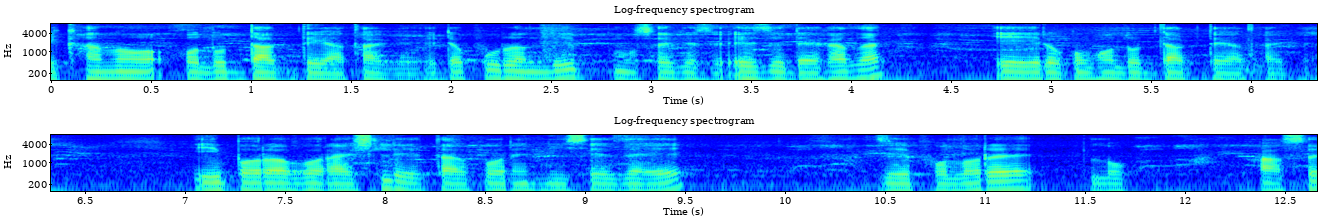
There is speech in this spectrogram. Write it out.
এখানেও হলুদ দাগ দেয়া থাকে। এটা পুরান লিপ মুছে গেছে। এই যে দেখা যায় এইরকম হলুদ দাগ দেয়া থাকে। এই বরাবর আসলে তারপরে নিচে যায় যে ফ্লোরে লোক আছে,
